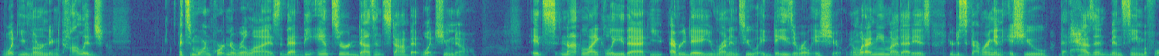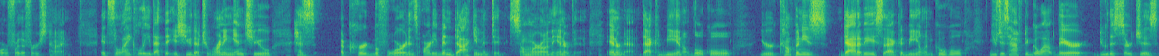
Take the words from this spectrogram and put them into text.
what you learned in college. It's more important to realize that the answer doesn't stop at what you know. It's not likely that you, every day you run into a day zero issue. And what I mean by that is you're discovering an issue that hasn't been seen before for the first time. It's likely that the issue that you're running into has occurred before and has already been documented somewhere on the internet. internet. That could be in a local your company's database. That could be on Google. You just have to go out there, do the searches,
